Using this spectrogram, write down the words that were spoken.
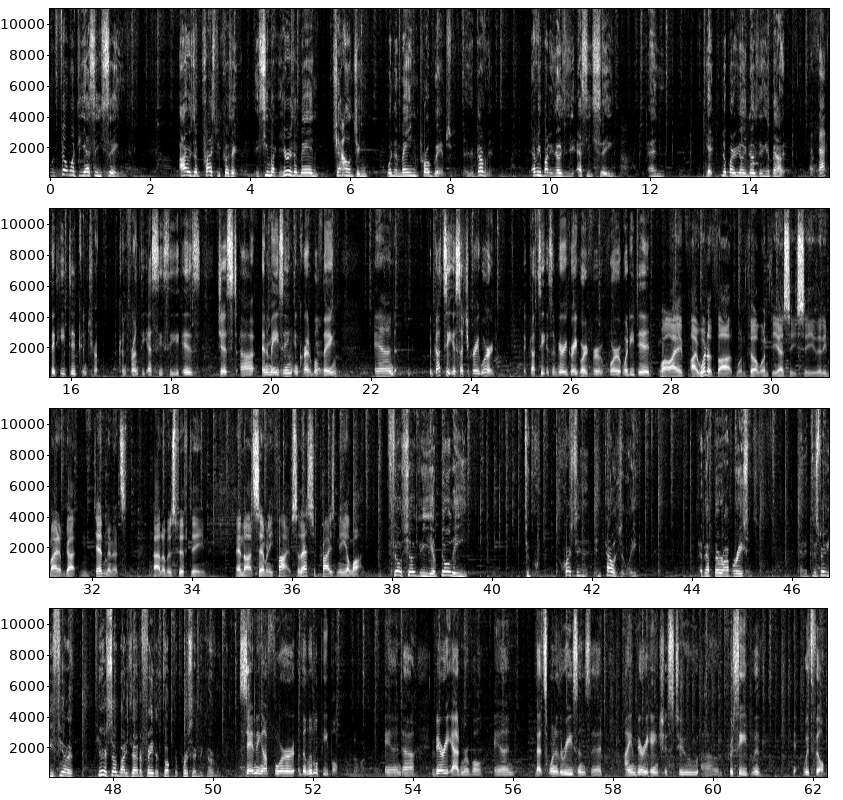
When Phil went to the SEC, I was impressed because it, it seemed like here is a man challenging one of the main programs in the government. Everybody knows the SEC, and yet nobody really knows anything about it. The fact that he did confront the SEC is just uh, an amazing, incredible thing. And gutsy is such a great word. Gutsy is a very great word for, for what he did. Well, I, I would have thought when Phil went to the SEC that he might have gotten 10 minutes out of his 15 and not 75. So that surprised me a lot. Phil showed the ability to question intelligently about their operations. And it just made me feel that here's somebody who's not afraid to talk to the person in the government. Standing up for the little people. And uh, very admirable. And that's one of the reasons that I am very anxious to um, proceed with, with Phil.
